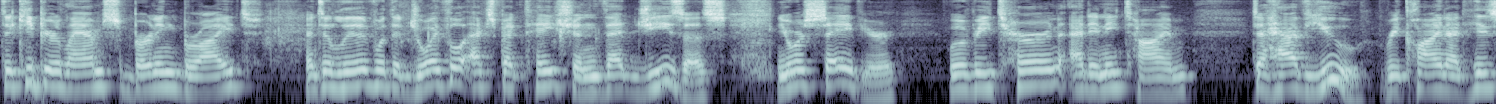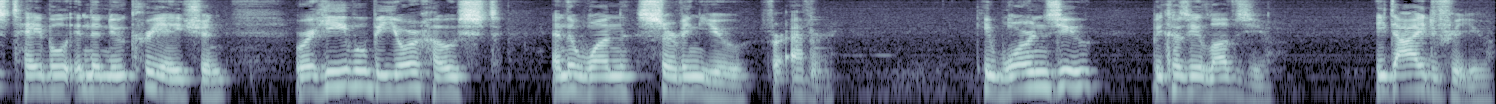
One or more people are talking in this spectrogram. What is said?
to keep your lamps burning bright, and to live with a joyful expectation that Jesus, your Savior, will return at any time to have you recline at his table in the new creation, where he will be your host and the one serving you forever. He warns you because he loves you. He died for you,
